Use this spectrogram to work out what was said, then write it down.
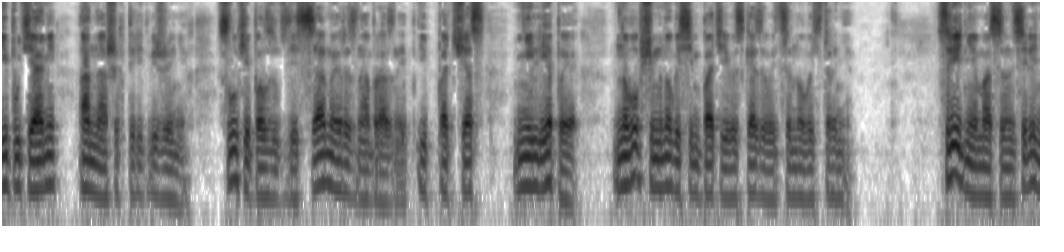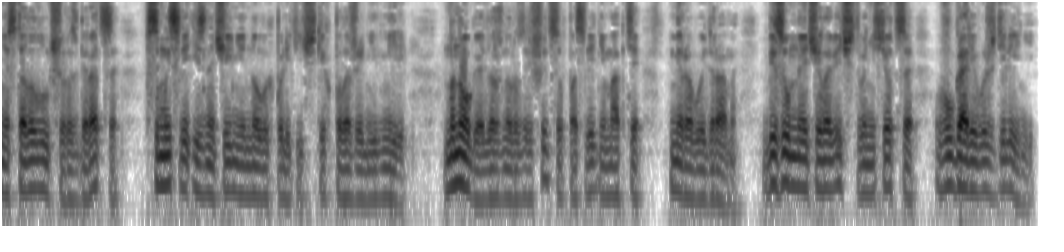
и путями о наших передвижениях. Слухи ползут здесь самые разнообразные и подчас нелепые, но в общем много симпатии высказывается новой стране. Средняя масса населения стала лучше разбираться в смысле и значении новых политических положений в мире. Многое должно разрешиться в последнем акте мировой драмы. Безумное человечество несется в угаре вожделений,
